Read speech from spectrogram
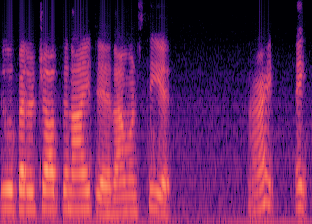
do a better job than I did. I want to see it. Alright, thanks.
